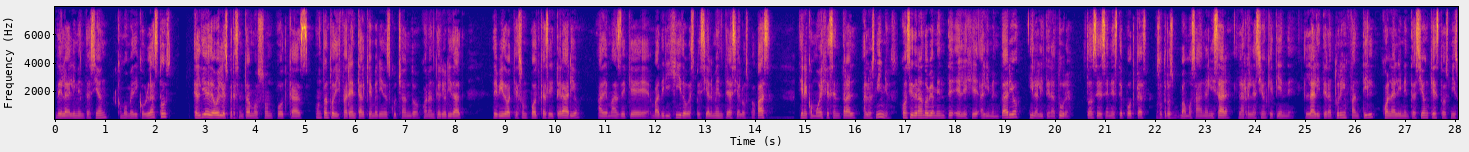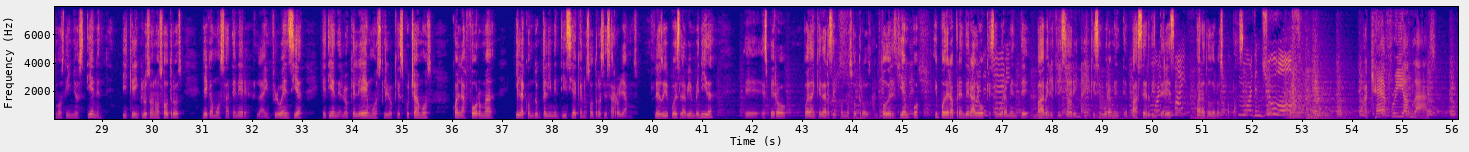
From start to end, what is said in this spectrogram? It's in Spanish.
de la alimentación como médico blastos. El día de hoy les presentamos un podcast un tanto diferente al que he venido escuchando con anterioridad debido a que es un podcast literario, además de que va dirigido especialmente hacia los papás. Tiene como eje central a los niños, considerando obviamente el eje alimentario y la literatura. Entonces, en este podcast nosotros vamos a analizar la relación que tiene la literatura infantil con la alimentación que estos mismos niños tienen y que incluso nosotros llegamos a tener la influencia que tiene lo que leemos y lo que escuchamos con la forma y la conducta alimenticia que nosotros desarrollamos. Les doy pues la bienvenida, eh, espero puedan quedarse con nosotros todo el tiempo y poder aprender algo que seguramente va a beneficiar y que seguramente va a ser de interés para todos los papás. A carefree young lad.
